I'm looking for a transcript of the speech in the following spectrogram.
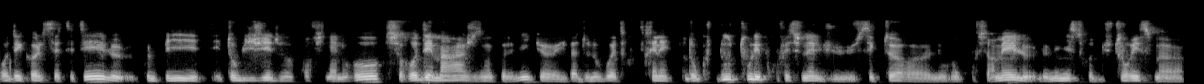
redécolle cet été, que le pays est obligé de confiner à nouveau, ce redémarrage économique, il va de nouveau être freiné. Donc d'où tous les professionnels du secteur nous l'ont confirmé, le, ministre du Tourisme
